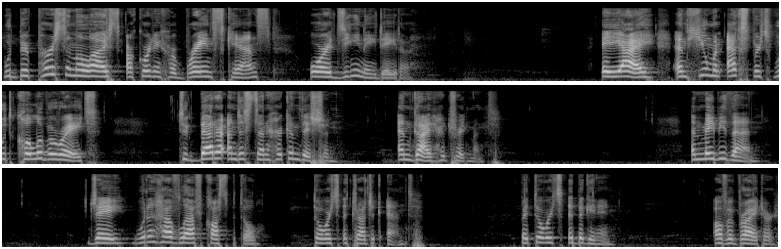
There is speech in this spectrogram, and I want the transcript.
would be personalized according to her brain scans or DNA data. AI and human experts would collaborate to better understand her condition and guide her treatment. And maybe then, Jay wouldn't have left hospital towards a tragic end, but towards a beginning of a brighter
